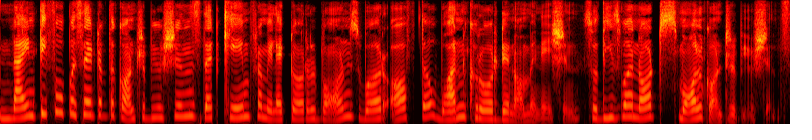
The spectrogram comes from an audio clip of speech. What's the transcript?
94% of the contributions that came from electoral bonds were of the 1 crore denomination. So these were not small contributions.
